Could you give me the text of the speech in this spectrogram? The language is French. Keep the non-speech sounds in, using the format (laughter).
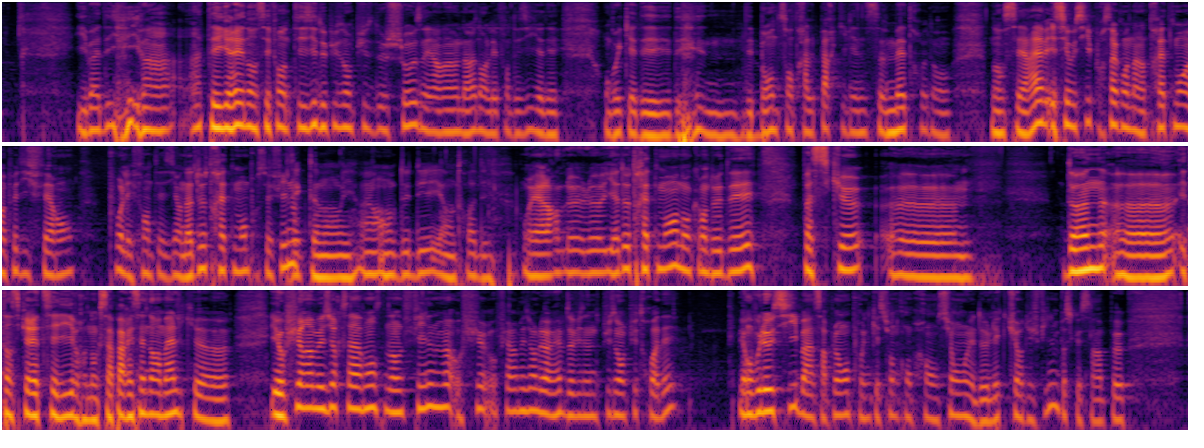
il va, (laughs) il va intégrer dans ses fantaisies de plus en plus de choses. Et dans les fantaisies, il y a des, on voit qu'il y a des, des, bandes Central Park qui viennent se mettre dans, dans ses rêves. Et c'est aussi pour ça qu'on a un traitement un peu différent pour les fantaisies. On a deux traitements pour ce film. Exactement, oui. Un en 2D et en 3D. Oui, alors il y a deux traitements, donc en 2D, parce que euh, Don euh, est inspiré de ses livres, donc ça paraissait normal que... Et au fur et à mesure que ça avance dans le film, au fur, au fur et à mesure le rêve devient de plus en plus 3D. Mais on voulait aussi, bah, simplement pour une question de compréhension et de lecture du film, parce que c'est un peu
